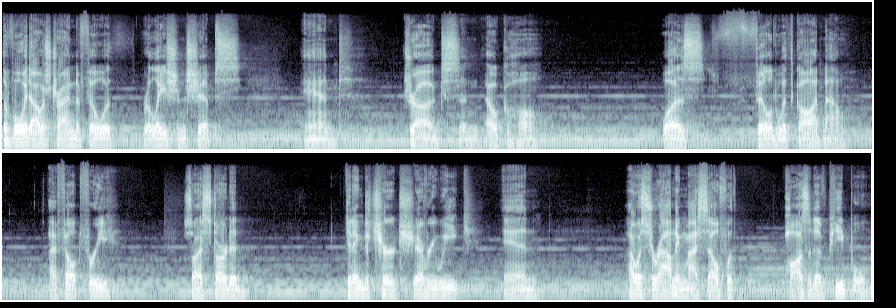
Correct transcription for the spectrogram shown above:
The void I was trying to fill with relationships and drugs and alcohol was filled with God now. I felt free. So I started getting to church every week and I was surrounding myself with positive people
